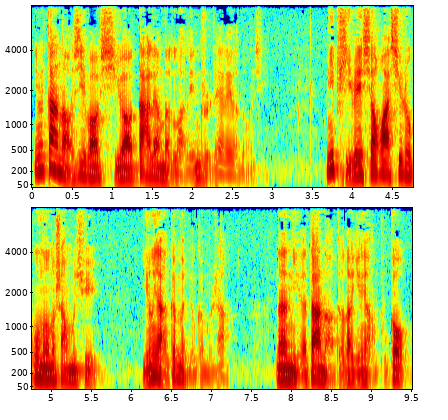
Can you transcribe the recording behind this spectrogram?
因为大脑细胞需要大量的卵磷脂这一类的东西，你脾胃消化吸收功能都上不去，营养根本就跟不上，那你的大脑得到营养不够，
